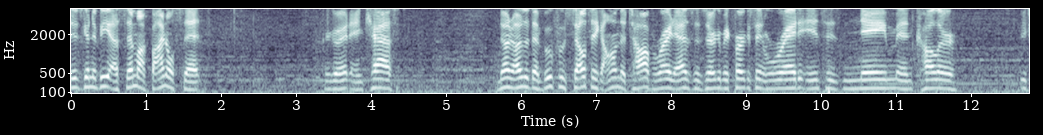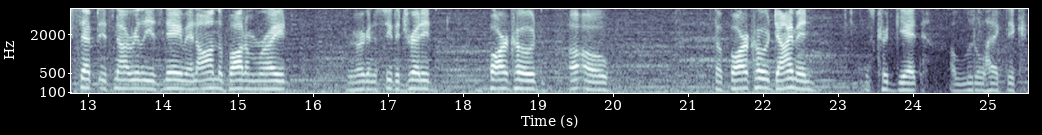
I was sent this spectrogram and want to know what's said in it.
is going to be a semi-final set. Gonna go ahead and cast none other than BuFuSeltic on the top right as the Zerga McFerguson. Red is his name and color, except it's not really his name. And on the bottom right, we are going to see the dreaded barcode. Uh-oh. The barcode diamond. This could get a little hectic.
